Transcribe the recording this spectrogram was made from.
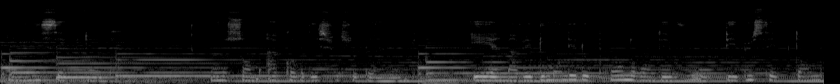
en mi-septembre. Nous nous sommes accordés sur ce planning et elle m'avait demandé de prendre rendez-vous au début septembre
